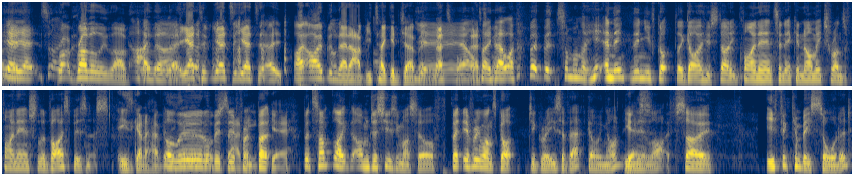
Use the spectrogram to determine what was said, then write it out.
Oh, yeah, yeah. So, Bro- brotherly love. I brotherly know. love. You had to, you had to, you had to. I opened that up. You take a jab at him. That's fine. I'll that's take fine. that one. But but someone like him, and then then you've got the guy who studied finance and economics, runs a financial advice business. He's going to have a, A little bit different, but yeah, but some like I'm just using myself. But everyone's got degrees of that going on in their life. So if it can be sorted,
